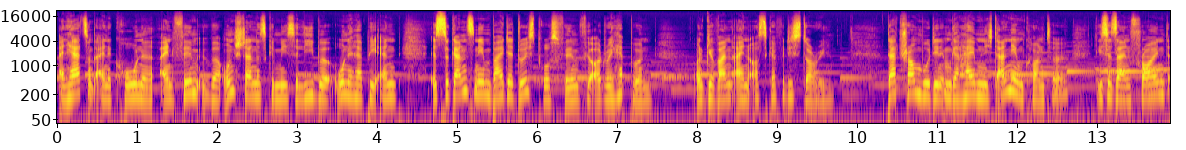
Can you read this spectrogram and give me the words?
Ein Herz und eine Krone, ein Film über unstandesgemäße Liebe ohne Happy End, ist so ganz nebenbei der Durchbruchsfilm für Audrey Hepburn und gewann einen Oscar für die Story. Da Trumbo den im Geheimen nicht annehmen konnte, ließ er seinen Freund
